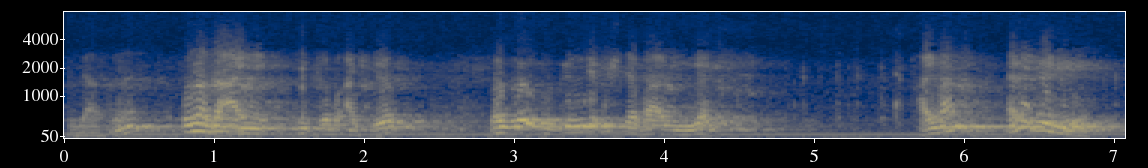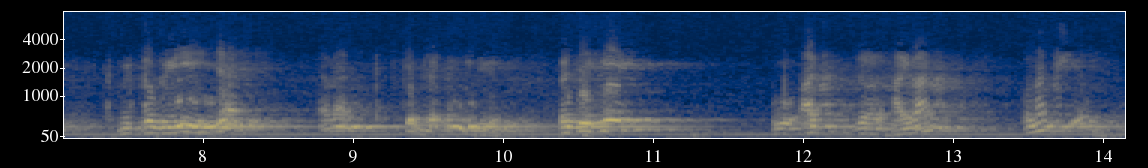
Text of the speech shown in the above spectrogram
Silahını. Buna da aynı mikrobu aşıyor. Bakıyor günde üç defa yiyecek. Hayvan hemen ölüyor. Mikrobu yiyince hemen çabucaktan gidiyor. Öteki bu aç hayvan ona bir şey olmuyor.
